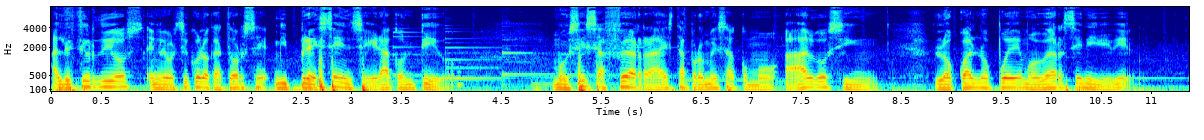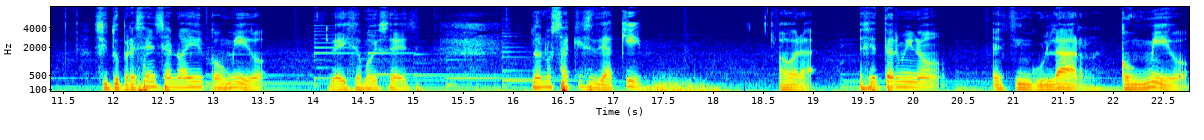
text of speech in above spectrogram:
Al decir Dios en el versículo 14, mi presencia irá contigo, Moisés se aferra a esta promesa como a algo sin lo cual no puede moverse ni vivir. Si tu presencia no ha ir conmigo, le dice Moisés, no nos saques de aquí. Ahora, ese término en singular, conmigo,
